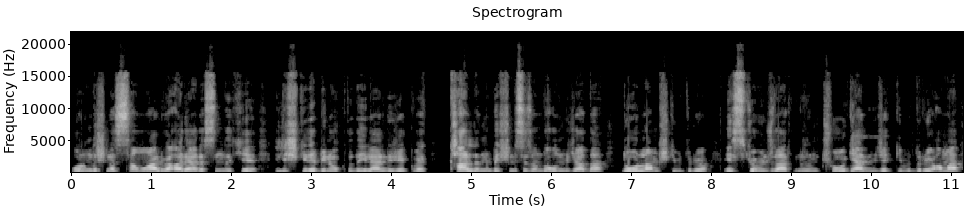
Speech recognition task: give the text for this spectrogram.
Onun dışında Samuel ve Ari arasındaki ilişki de bir noktada ilerleyecek ve Carla'nın 5. sezonda olmayacağı da doğrulanmış gibi duruyor. Eski oyuncuların çoğu gelmeyecek gibi duruyor ama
